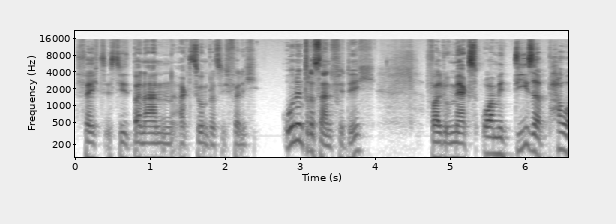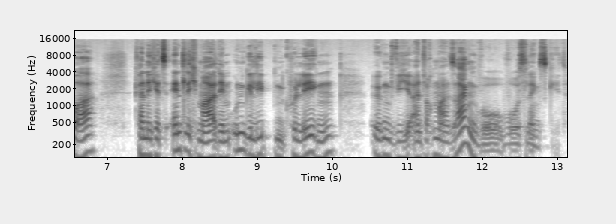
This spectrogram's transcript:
Vielleicht ist die Bananenaktion plötzlich völlig uninteressant für dich weil du merkst, oh, mit dieser Power kann ich jetzt endlich mal dem ungeliebten Kollegen irgendwie einfach mal sagen, wo, wo es längst geht.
